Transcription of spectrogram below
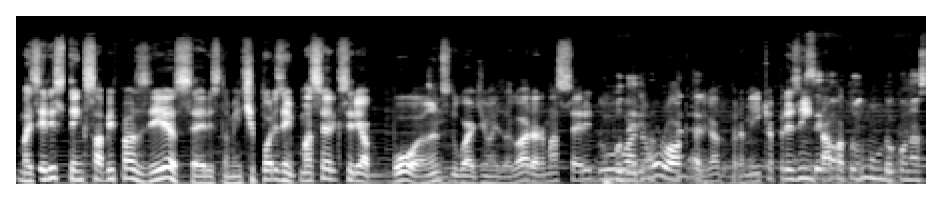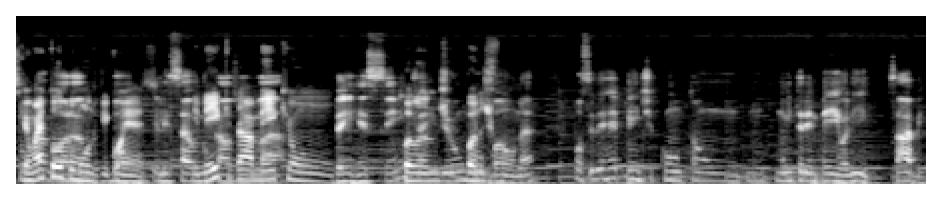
Mas eles têm que saber fazer as séries também. Tipo, por exemplo, uma série que seria boa antes do Guardiões agora era uma série do Adam Rock, é. tá ligado? Pra meio que apresentar pra todo mundo. Porque não é todo agora. mundo que Bom, conhece. Ele saiu E meio que dá meio que um. bem recente, pano de- um pano de fundo. né? Pô, você de repente conta um, um, um entre meio ali, sabe?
